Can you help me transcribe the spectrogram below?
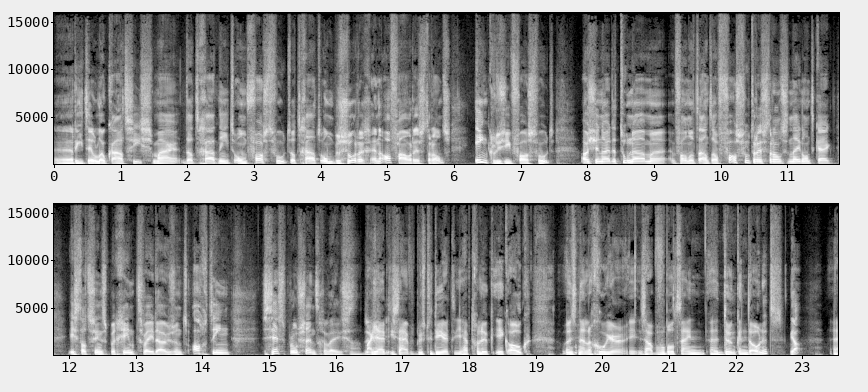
uh. Maar dat gaat niet om fastfood, dat gaat om bezorg- en afhaalrestaurants, inclusief fastfood. Als je naar de toename van het aantal fastfoodrestaurants in Nederland kijkt, is dat sinds begin 2018 6% geweest. Ja, maar dus jij hebt die cijfers bestudeerd, je hebt geluk, ik ook. Een snelle groeier zou bijvoorbeeld zijn uh, Dunkin' Donuts. Ja. Uh,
